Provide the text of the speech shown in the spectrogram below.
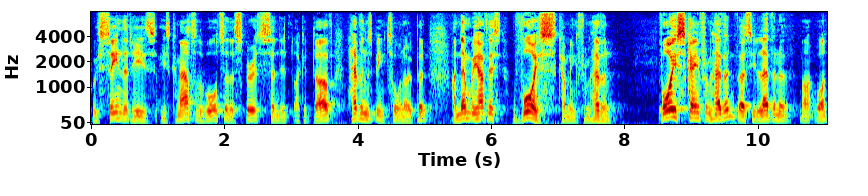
We've seen that he's, he's come out of the water, the Spirit descended like a dove, heaven's been torn open, and then we have this voice coming from heaven. Voice came from heaven, verse 11 of Mark 1.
